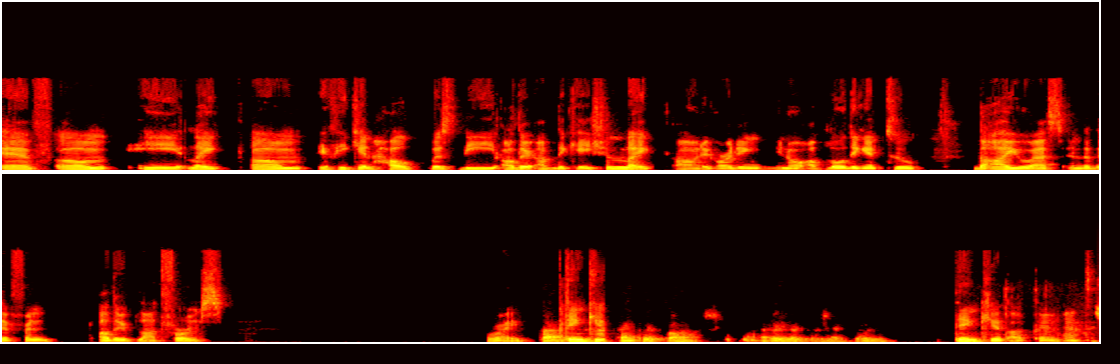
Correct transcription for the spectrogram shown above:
if um he like um if he can help with the other application like uh, regarding you know uploading it to the ios and the different other platforms right thank, thank you Thank you so much. I really appreciate thank you dr Nadir.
